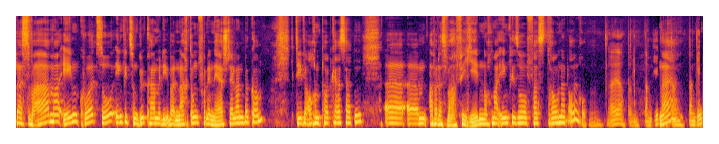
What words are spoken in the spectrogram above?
das war mal eben kurz so. Irgendwie zum Glück haben wir die Übernachtung von den Herstellern bekommen, die wir auch im Podcast hatten. Äh, ähm, aber das war für jeden noch mal irgendwie so fast 300 Euro. Naja, dann, dann geht Na? dann, dann geht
